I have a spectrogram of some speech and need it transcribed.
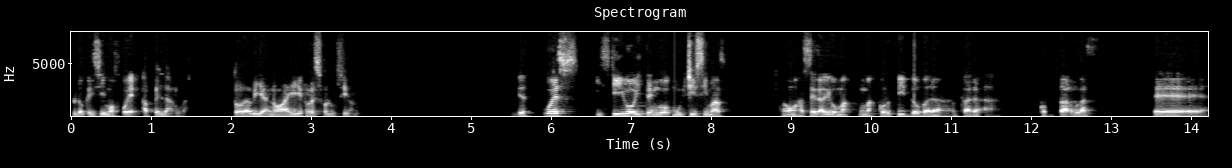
lo que hicimos fue apelarla. Todavía no hay resolución. Después, y sigo y tengo muchísimas, vamos a hacer algo más, más cortito para, para contarlas. Eh,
